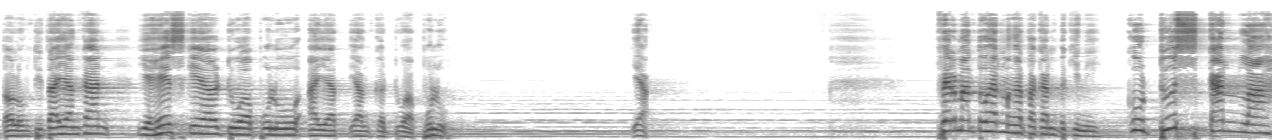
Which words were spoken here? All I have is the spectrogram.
Tolong ditayangkan Yehezkiel 20 ayat yang ke-20. Ya. Firman Tuhan mengatakan begini, kuduskanlah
